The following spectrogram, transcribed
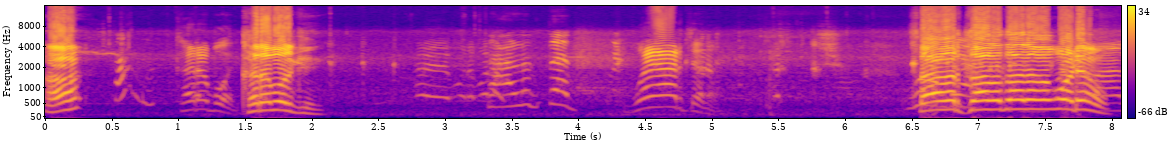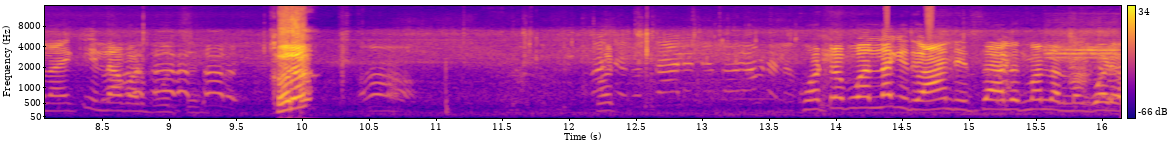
हा खरं बोल. खरं बोल की. चालतच वय अर्चना. सागर चालत आला का गोड्या आलाय की लाबाड बोलतोय. खरं? खोट बोलला की तो आंधी चालत म्हणला ना मग गोड्या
